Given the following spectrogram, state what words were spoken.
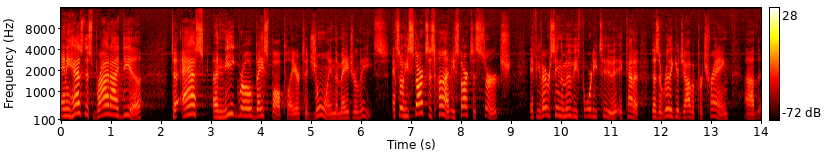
and he has this bright idea to ask a Negro baseball player to join the major leagues. And so he starts his hunt, he starts his search. If you've ever seen the movie 42, it, it kind of does a really good job of portraying uh, the,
